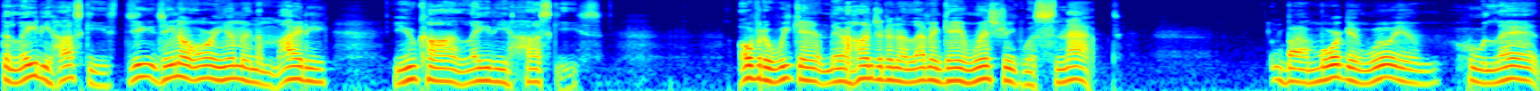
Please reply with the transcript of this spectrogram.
the Lady Huskies, G- Geno Auriemma and the mighty UConn Lady Huskies. Over the weekend, their 111 game win streak was snapped by Morgan Williams, who led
